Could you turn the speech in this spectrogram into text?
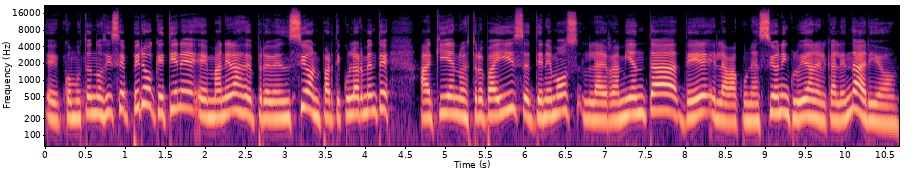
eh, como usted nos dice, pero que tiene eh, maneras de prevención. Particularmente aquí en nuestro país eh, tenemos la herramienta de la vacunación incluida en el calendario.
